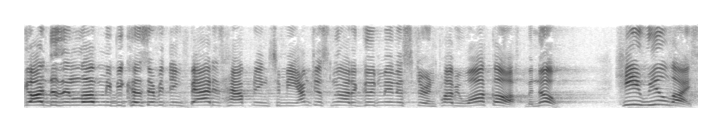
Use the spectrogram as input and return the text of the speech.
God doesn't love me because everything bad is happening to me. I'm just not a good minister and probably walk off. But no, he realized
